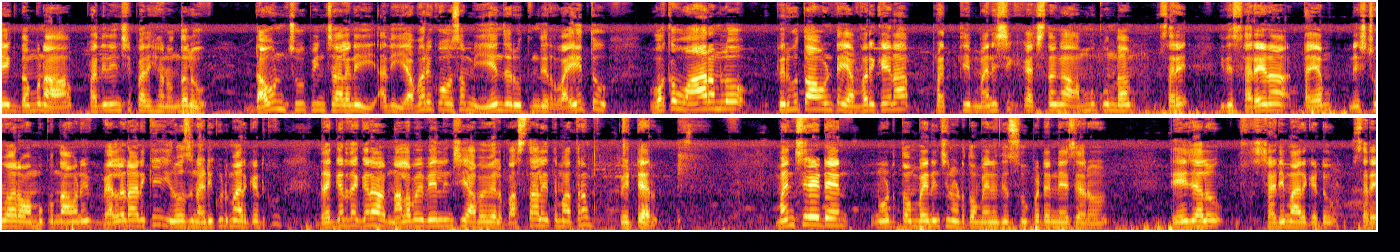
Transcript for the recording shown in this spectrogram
ఏకదమ్మున పది నుంచి పదిహేను వందలు డౌన్ చూపించాలని అది ఎవరి కోసం ఏం జరుగుతుంది? రైతు ఒక వారంలో పెరుగుతూ ఉంటే ఎవరికైనా ప్రతి మనిషికి ఖచ్చితంగా అమ్ముకుందాం. సరే ఇది సరైన టైం. నెక్స్ట్ వారం అమ్ముకుందామని వెళ్ళడానికి ఈరోజు నడికుడి మార్కెట్కు దగ్గర దగ్గర నలభై వేల నుంచి యాభై వేల బస్తాలు అయితే మాత్రం పెట్టారు. మంచి రేటే. నూట తొంభై నుంచి నూట తొంభై ఎనిమిది సూపర్ టెన్ వేశారు. తేజాలు స్టడీ మార్కెట్ సరే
